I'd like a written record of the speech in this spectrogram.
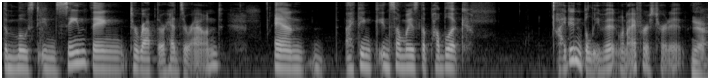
the most insane thing to wrap their heads around. And I think in some ways the public, I didn't believe it when I first heard it. Yeah.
